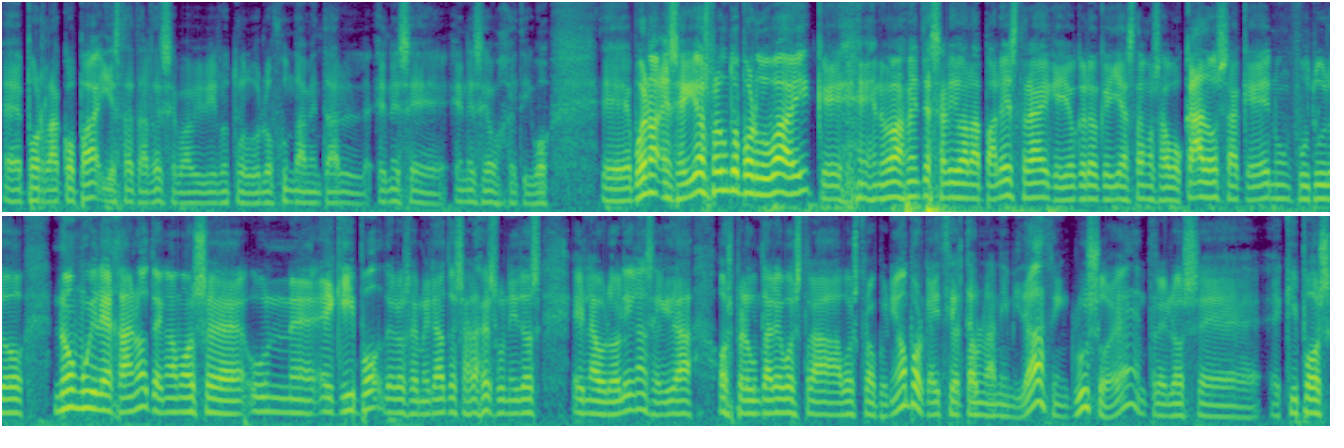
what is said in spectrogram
eh, por la Copa y esta tarde se va a vivir otro duelo fundamental en ese, en ese objetivo. Eh, bueno, enseguida os pregunto por Dubái, que nuevamente ha salido a la palestra y que yo creo que ya estamos abocados a que en un futuro no muy lejano tengamos un equipo de los Emiratos Árabes Unidos en la Euroliga. Enseguida os preguntaré vuestra, vuestra opinión, porque hay cierta unanimidad incluso entre los equipos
